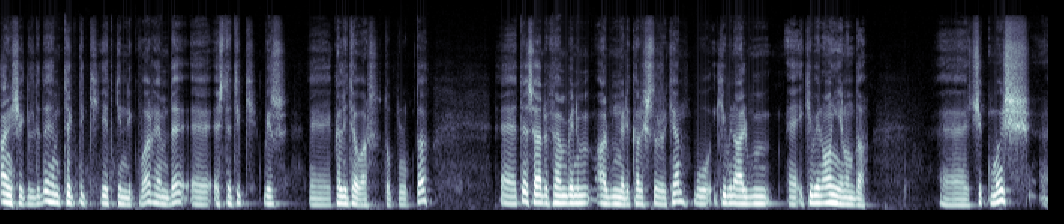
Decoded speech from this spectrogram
aynı şekilde de hem teknik yetkinlik var hem de e, estetik bir e, kalite var toplulukta. E, tesadüfen benim albümleri karıştırırken bu 2000 albüm e, 2010 yılında e, çıkmış e,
